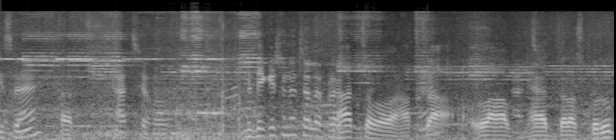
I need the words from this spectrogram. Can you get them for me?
কিছু হ্যাঁ? আচ্ছা হোক আপনি দেখে শুনে চলাফেরা। আচ্ছা বাবা আচ্ছা আল্লাহ হায়াত দারাজ করুক।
